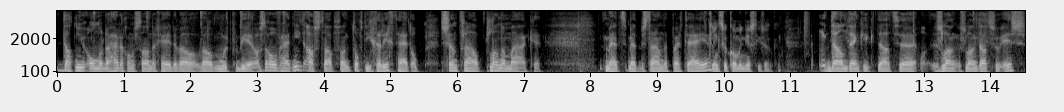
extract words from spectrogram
dat nu onder de huidige omstandigheden wel, wel moet proberen. Als de overheid niet afstapt van toch die gerichtheid op centraal plannen maken... met, met bestaande partijen... Klinkt zo communistisch ook. Dan denk ik dat, uh, zolang, zolang dat zo is,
